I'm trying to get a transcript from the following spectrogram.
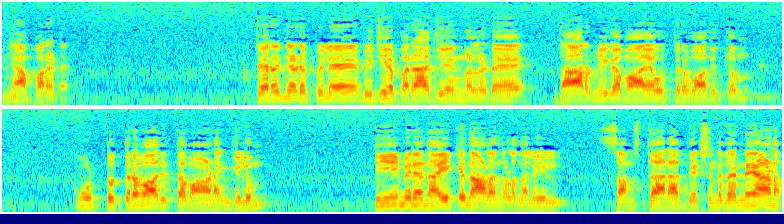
ഞാൻ പറയട്ടെ. തെരഞ്ഞെടുപ്പിലെ വിജയപരാജയങ്ങളുടെ ധാർമ്മികമായ ഉത്തരവാദിത്വം കൂട്ടുത്തരവാദിത്തമാണെങ്കിലും ടീമിനെ നയിക്കുന്ന ആളെന്നുള്ള നിലയിൽ സംസ്ഥാന അധ്യക്ഷന് തന്നെയാണ്.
